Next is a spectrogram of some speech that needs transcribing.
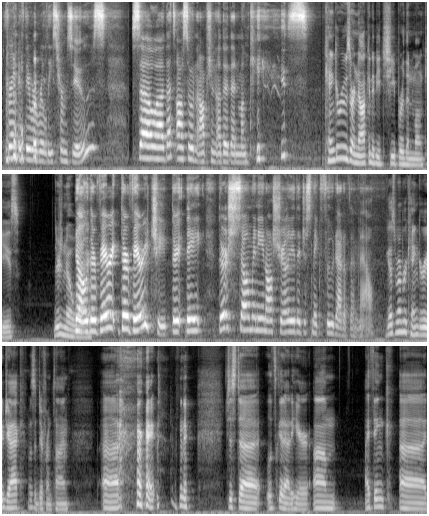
for if they were released from zoos. So uh, that's also an option other than monkeys. Kangaroos are not going to be cheaper than monkeys. There's no, no way. No, they're very they're very cheap. They they there's so many in Australia they just make food out of them now. You guys remember Kangaroo Jack? It was a different time. Uh, all right, I'm gonna just uh, let's get out of here. Um, I think uh,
